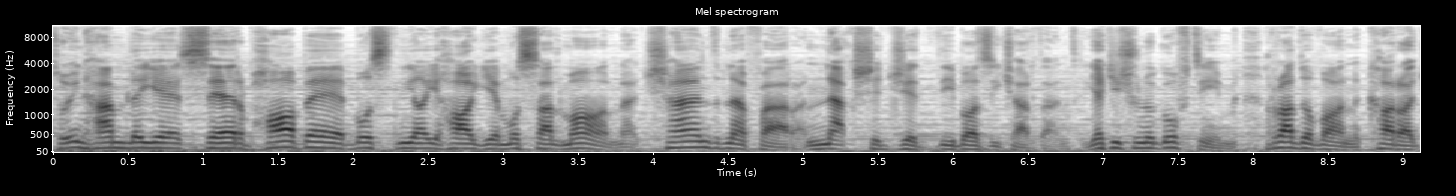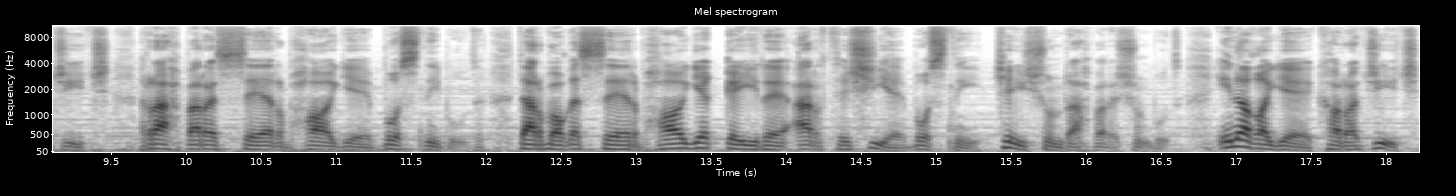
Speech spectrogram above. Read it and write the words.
تو این حمله سرب ها به بسنیایی های مسلمان چند نفر نقش جدی بازی کردند. یکیشونو گفتیم رادوان کاراجیچ رهبر سرب های بوسنی بود. در واقع سرب های غیر ارتشی بوسنی که ایشون رهبرشون بود. این آقای کاراجیچ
